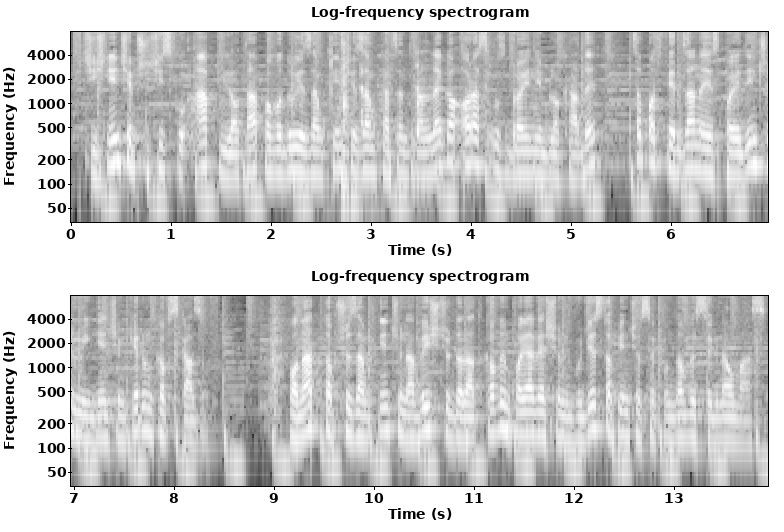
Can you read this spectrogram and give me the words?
Wciśnięcie przycisku A pilota powoduje zamknięcie zamka centralnego oraz uzbrojenie blokady, co potwierdzane jest pojedynczym mignięciem kierunkowskazów. Ponadto przy zamknięciu na wyjściu dodatkowym pojawia się 25-sekundowy sygnał masy.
